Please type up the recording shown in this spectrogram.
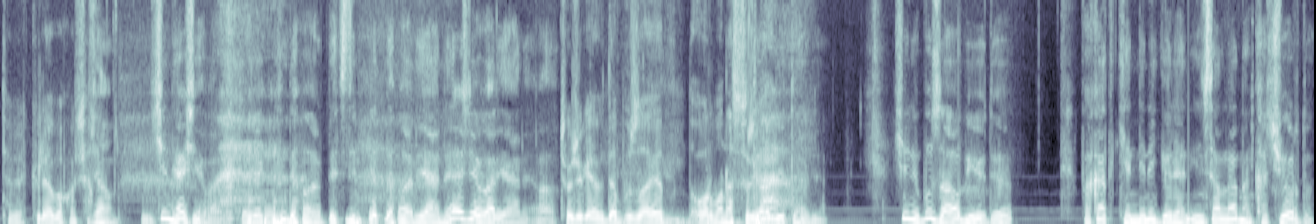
Tevekküle bak hocam. Hocam içinde her şey var. Tevekkül de var, teslimiyet de var yani. Her şey var yani. Çocuk evde buzağı ormana sürüyor. Tabii tabii. Şimdi buzağı büyüdü. Fakat kendini gören insanlardan kaçıyordu.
